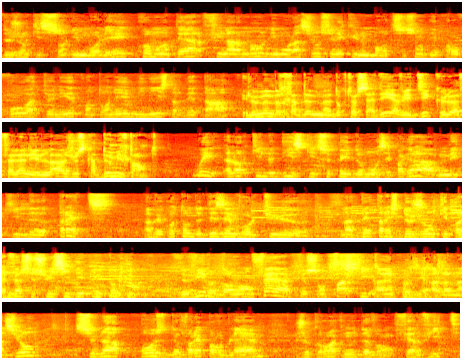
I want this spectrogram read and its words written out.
de gens qui se sont immolés. Commentaire, finalement, l'immolation, ce n'est qu'une mode. Ce sont des propos à tenir quand on est ministre d'État. Et le même Belkhadem, Dr Saadi, avait dit que le FLN est là jusqu'à 2030. Oui, alors qu'ils le disent, qu'ils se payent de mots, c'est pas grave, mais qu'ils traitent avec autant de désinvolture la détresse de gens qui préfèrent se suicider plutôt que de vivre dans l'enfer que son parti a imposé à la nation, cela pose de vrais problèmes. Je crois que nous devons faire vite,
